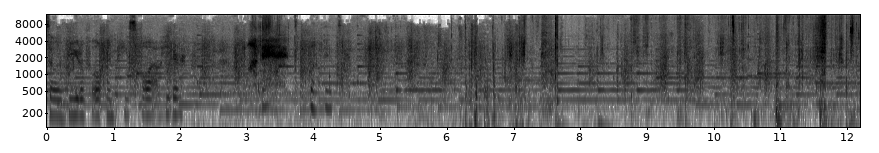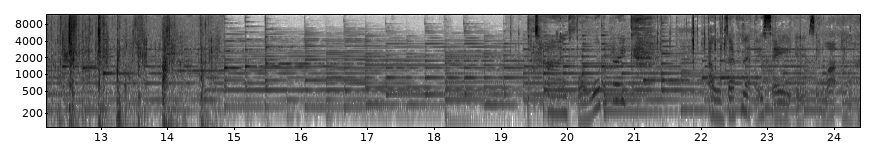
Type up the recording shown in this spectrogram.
So beautiful and peaceful out here. Love it, love it. Time for a water break. I would definitely say say it is a lot in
